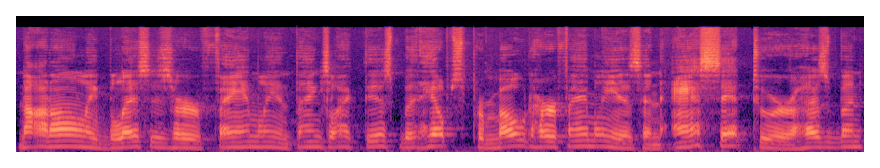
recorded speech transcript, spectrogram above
not only blesses her family and things like this, but helps promote her family as an asset to her husband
